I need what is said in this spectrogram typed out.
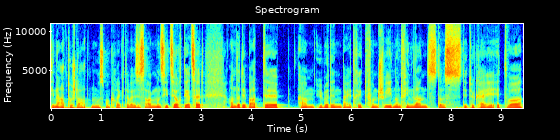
die NATO-Staaten muss man korrekterweise sagen, man sieht es ja auch derzeit an der Debatte ähm, über den Beitritt von Schweden und Finnland, dass die Türkei etwa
